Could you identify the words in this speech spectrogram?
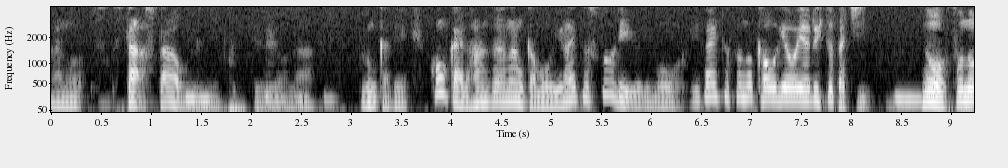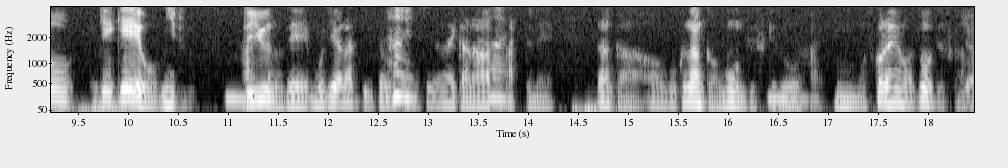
あの、ススター、スターを見に行くっていうような文化で、今回の半沢なんかも意外とストーリーよりも、意外とその顔芸をやる人たちの、その芸、芸を見るっていうので盛り上がっていたのかもしれないかなとかってね、なんか、あ僕なんか思うんですけど、はい。うん、そこら辺はどうですか？いや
